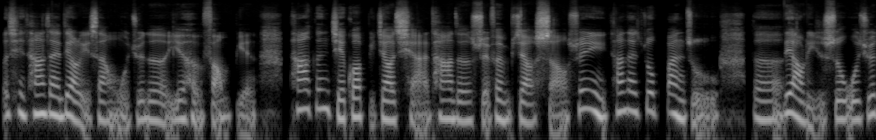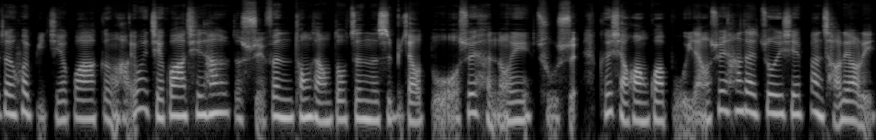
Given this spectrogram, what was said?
而且它在料理上我觉得也很方便。它跟节瓜比较起来，它的水分比较少，所以它在做半煮的料理的时候，我觉得会比节瓜更好。因为节瓜其实它的水分通常都真的是比较多，所以很容易出水。可是小黄瓜不一样，所以它在做一些拌炒料理，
